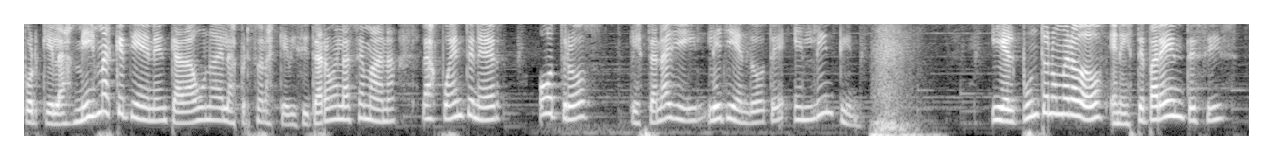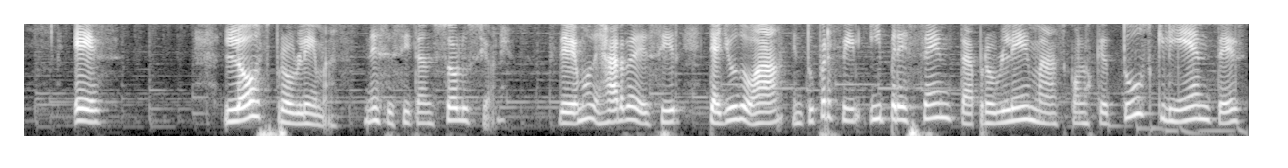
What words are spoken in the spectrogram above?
porque las mismas que tienen cada una de las personas que visitaron en la semana, las pueden tener otros que están allí leyéndote en LinkedIn. Y el punto número dos en este paréntesis es los problemas necesitan soluciones. Debemos dejar de decir te ayudo a en tu perfil y presenta problemas con los que tus clientes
